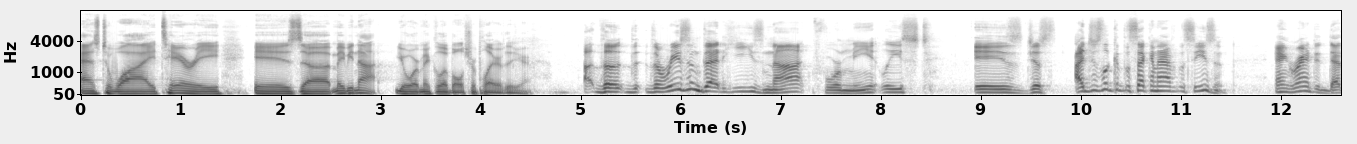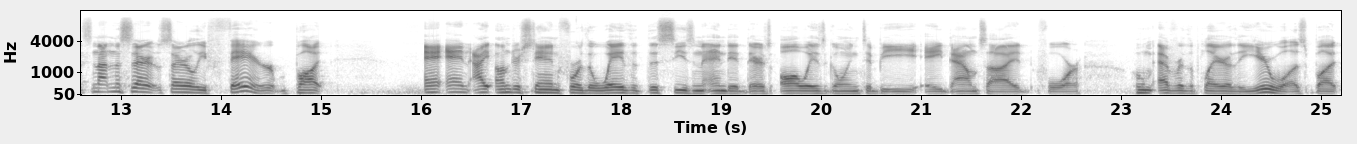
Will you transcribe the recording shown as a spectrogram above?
as to why Terry is uh, maybe not your Michelob Ultra Player of the Year. Uh, the, the the reason that he's not for me at least is just I just look at the second half of the season, and granted that's not necessarily fair, but and, and I understand for the way that this season ended, there's always going to be a downside for whomever the player of the year was, but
